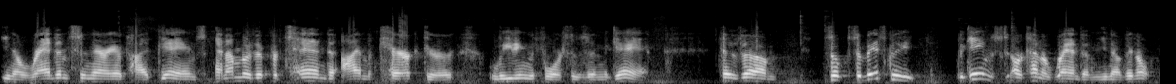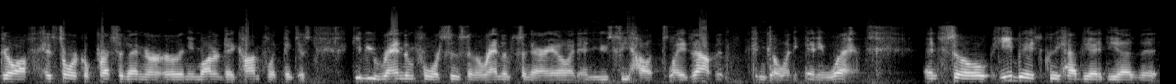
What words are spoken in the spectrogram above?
you know, random scenario type games, and I'm going to pretend I'm a character leading the forces in the game. Because, um, so, so basically, the games are kind of random. You know, they don't go off historical precedent or, or any modern day conflict. They just give you random forces in a random scenario, and, and you see how it plays out. It can go any, any way. And so he basically had the idea that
